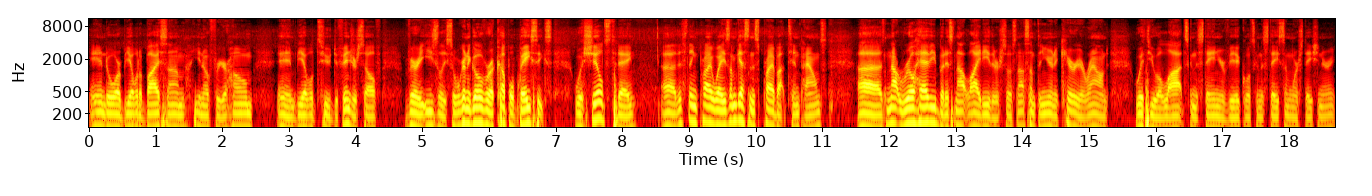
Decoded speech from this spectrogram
and or be able to buy some you know for your home and be able to defend yourself very easily. So we're going to go over a couple basics with shields today. Uh, this thing probably weighs, I'm guessing it's probably about 10 pounds. Uh, it's not real heavy, but it's not light either. So it's not something you're going to carry around with you a lot. It's going to stay in your vehicle. It's going to stay somewhere stationary.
